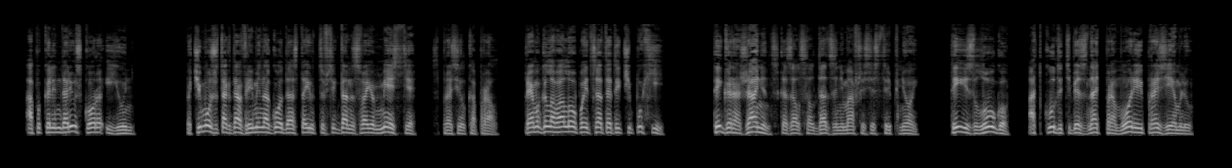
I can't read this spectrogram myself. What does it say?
а по календарю скоро июнь». «Почему же тогда времена года остаются всегда на своем месте?» — спросил Капрал. «Прямо голова лопается от этой чепухи». «Ты горожанин», — сказал солдат, занимавшийся стряпней. «Ты из Луго. Откуда тебе знать про море и про землю?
